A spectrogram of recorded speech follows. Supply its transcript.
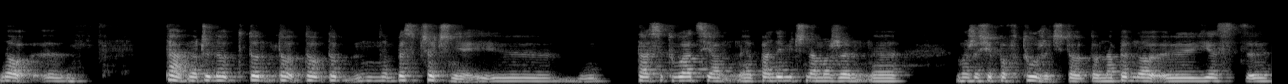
no, tak, znaczy no, to, to, to, to bezsprzecznie ta sytuacja pandemiczna może może się powtórzyć. To, to na pewno y, jest, y,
